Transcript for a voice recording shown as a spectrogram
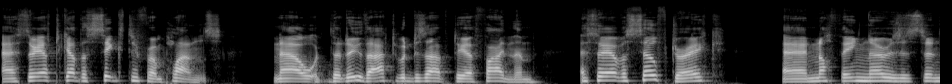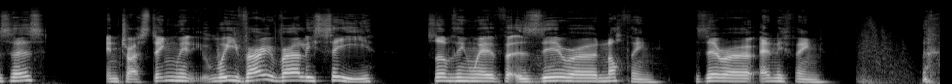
Uh, so we have to gather six different plants. Now, to do that, we just have to find them. Uh, so we have a Sylph Drake, uh, nothing, no resistances interesting. We, we very rarely see something with zero nothing, zero anything.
